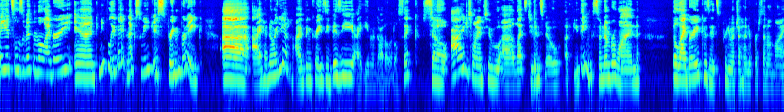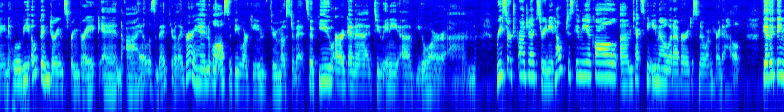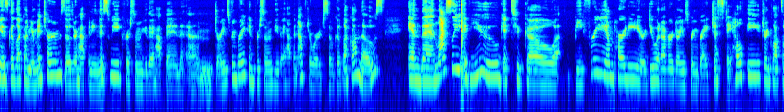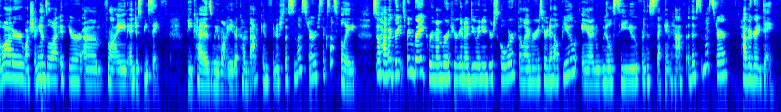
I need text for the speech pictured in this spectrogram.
Hey, it's Elizabeth in the library, and can you believe it? Next week is spring break. Uh, I had no idea. I've been crazy busy. I even got a little sick. So I just wanted to uh, let students know a few things. So number one, the library, because it's pretty much 100% online, will be open during spring break, and I, Elizabeth, your librarian, will also be working through most of it. So if you are gonna do any of your um, research projects or you need help, just give me a call, um, text me, email, whatever. Just know I'm here to help. The other thing is good luck on your midterms. Those are happening this week. For some of you, they happen um, during spring break, and for some of you, they happen afterwards. So good luck on those. And then lastly, if you get to go be free and party or do whatever during spring break, just stay healthy, drink lots of water, wash your hands a lot if you're um, flying, and just be safe because we want you to come back and finish the semester successfully. So have a great spring break. Remember, if you're going to do any of your schoolwork, the library is here to help you, and we'll see you for the second half of the semester. Have a great day.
